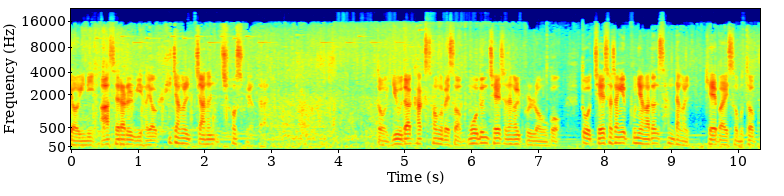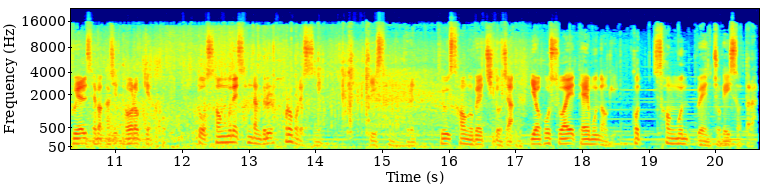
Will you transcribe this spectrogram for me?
여인이 아세라를 위하여 휘장을 짜는 처소였더라. 또 유다 각 성읍에서 모든 제사장을 불러오고 또 제사장이 분양하던 산당을 게바에서부터 부엘세바까지 더럽게 하고 또 성문의 산당들을 헐어버렸으니 이 산당들은 그 성읍의 지도자 여호수아의 대문 어기 곧 성문 왼쪽에 있었더라.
